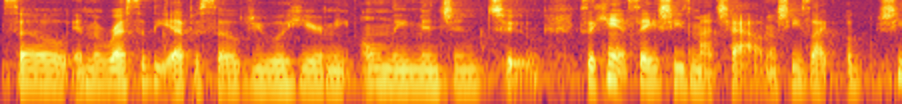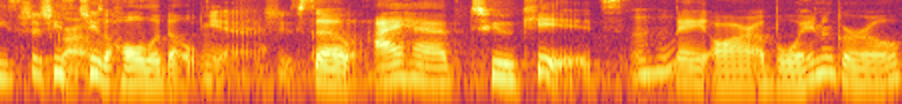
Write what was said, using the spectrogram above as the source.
So in the rest of the episodes, you will hear me only mention two because I can't say she's my child, and she's like a- she's She's she's she's, a whole adult. Yeah, she's So I have two kids. Mm-hmm. They are a boy and a girl.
